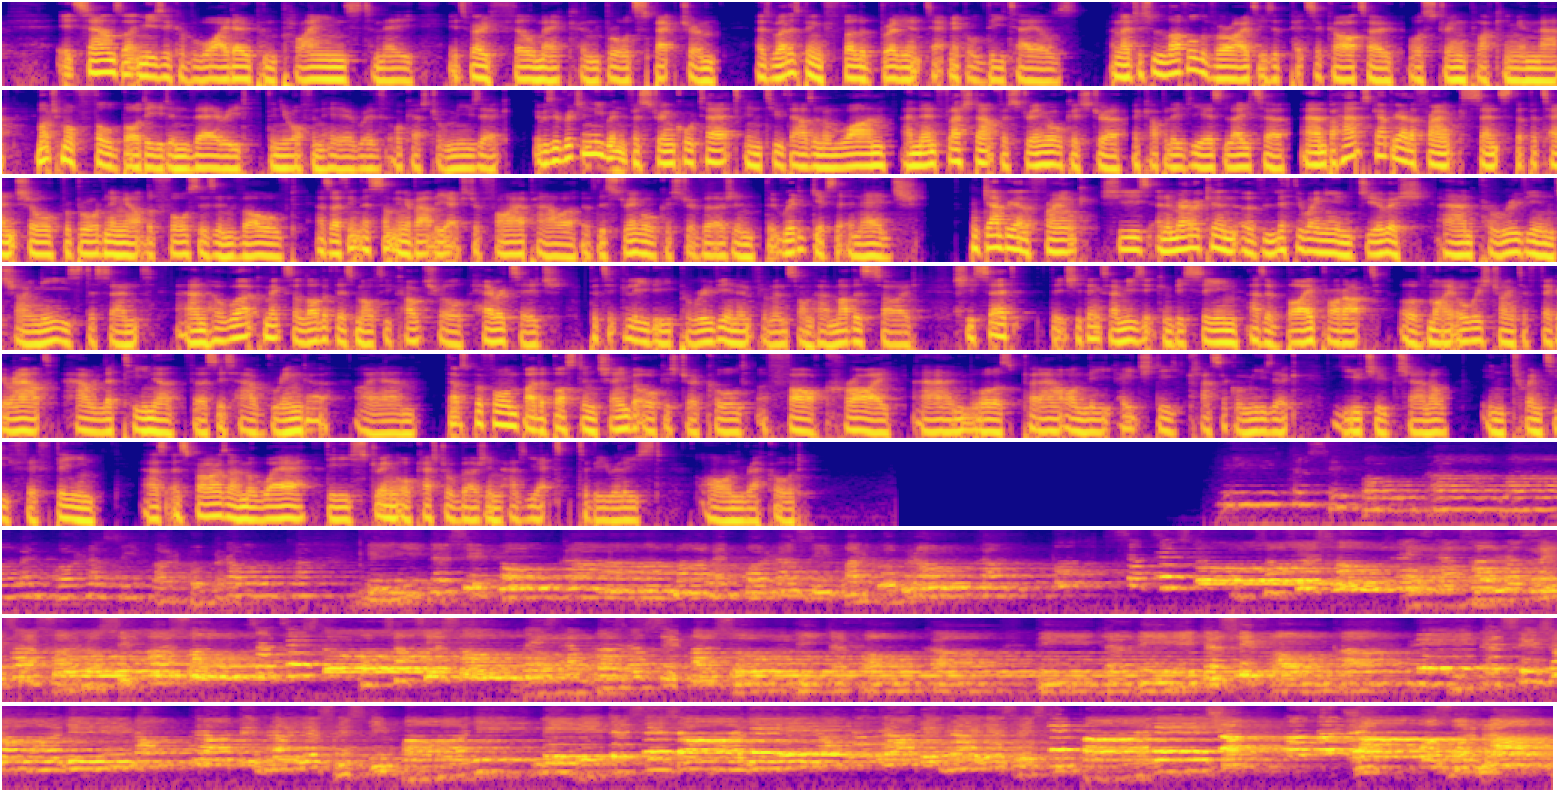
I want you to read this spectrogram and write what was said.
It sounds like music of wide open plains to me. It's very filmic and broad spectrum, as well as being full of brilliant technical details. And I just love all the varieties of pizzicato or string plucking in that, much more full bodied and varied than you often hear with orchestral music. It was originally written for string quartet in 2001 and then fleshed out for string orchestra a couple of years later. And perhaps Gabriella Frank sensed the potential for broadening out the forces involved, as I think there's something about the extra firepower of the string orchestra version that really gives it an edge. Gabriella Frank, she's an American of Lithuanian Jewish and Peruvian Chinese descent, and her work makes a lot of this multicultural heritage, particularly the Peruvian influence on her mother's side, she said that she thinks her music can be seen as a byproduct of my always trying to figure out how Latina versus how gringa I am. That was performed by the Boston Chamber Orchestra called A Far Cry and was put out on the HD Classical Music YouTube channel in 2015. As, as far as I'm aware, the string orchestral version has yet to be released on record. acest om, acest om, Destrăpați sipam sub, vitre foca, vitre, vitre si foca, vitre si žadina, grati hraje svi skimpani, vitre si žadina, grati hraje svi skimpani, šak, pozor, šak, pozor, mrak,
